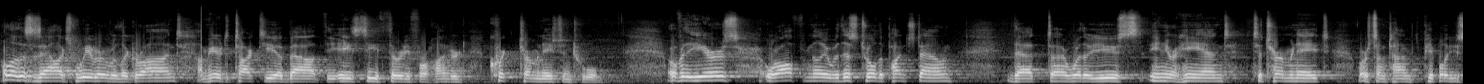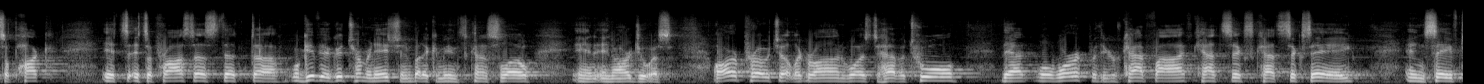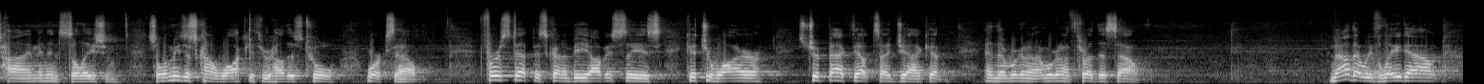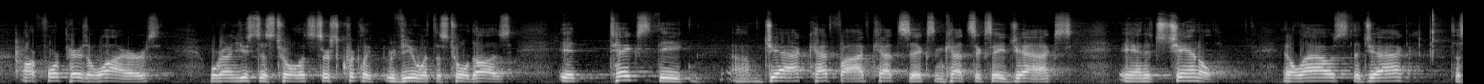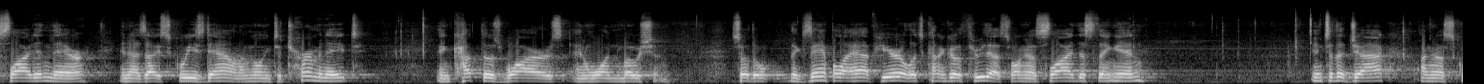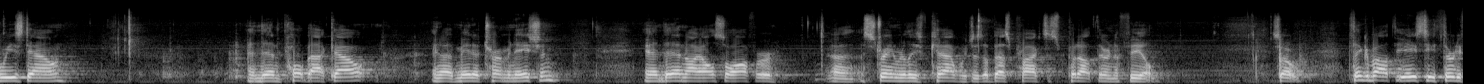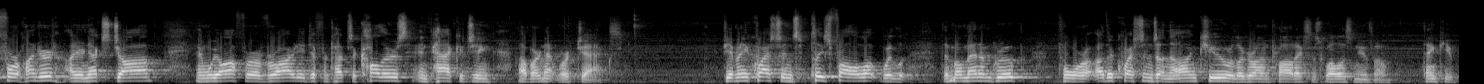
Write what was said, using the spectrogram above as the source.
Hello, this is Alex Weaver with Legrand. I'm here to talk to you about the AC3400 Quick Termination Tool. Over the years, we're all familiar with this tool, the punch down, that uh, whether you use in your hand to terminate or sometimes people use a puck, it's, it's a process that uh, will give you a good termination, but it can be kind of slow and, and arduous. Our approach at Legrand was to have a tool that will work with your Cat5, Cat6, Cat6A, and save time in installation. So let me just kind of walk you through how this tool works out. First step is going to be obviously is get your wire, strip back the outside jacket, and then we're going to, we're going to thread this out. Now that we've laid out our four pairs of wires, we're going to use this tool. Let's just quickly review what this tool does. It takes the um, jack, Cat5, Cat6, and Cat6A jacks, and it's channeled. It allows the jack to slide in there and as I squeeze down I'm going to terminate and cut those wires in one motion. So the, the example I have here, let's kind of go through that. So I'm going to slide this thing in into the jack. I'm going to squeeze down and then pull back out and I've made a termination. And then I also offer uh, a strain relief cap, which is a best practice put out there in the field. So Think about the AC3400 on your next job, and we offer a variety of different types of colors and packaging of our network jacks. If you have any questions, please follow up with the Momentum Group for other questions on the OnQ or Legrand products as well as Nuvo. Thank you.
